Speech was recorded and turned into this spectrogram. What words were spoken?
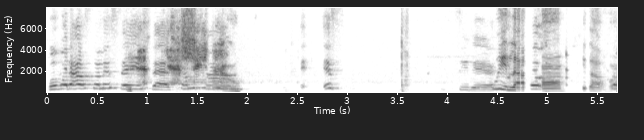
But what I was going to say is that sometimes it's see there. We love So- her. We love her.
